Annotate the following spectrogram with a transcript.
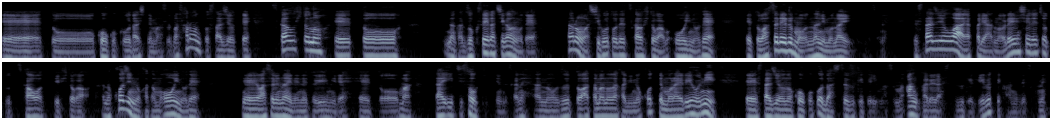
えっ、と、広告を出してます。まあサロンとスタジオって使う人の、えっ、と、なんか属性が違うので、サロンは仕事で使う人が多いので、えっ、と、忘れるも何もないですよね。でスタジオはやっぱりあの練習でちょっと使おうっていう人が、あの個人の方も多いので、えー、忘れないでねという意味で、えっ、ー、と、まあ、第一早期っていうんですかね。あの、ずっと頭の中に残ってもらえるように、え、スタジオの広告を出し続けています。まあ、安価で出し続けているって感じですかね。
